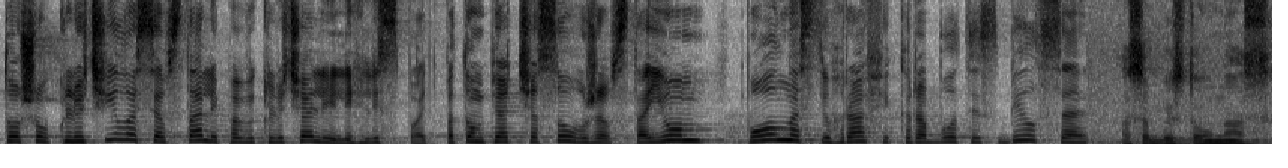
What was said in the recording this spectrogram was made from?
то, что включилось, встали, повыключали и легли спать. Потом 5 часов уже встаем. Полностью график работы сбился. Особисто у нас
